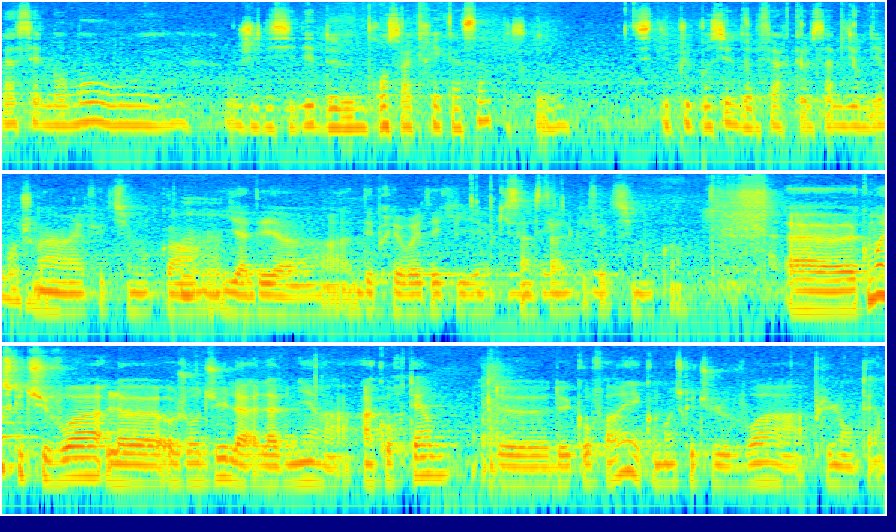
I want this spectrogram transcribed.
là, c'est le moment où, euh, où j'ai décidé de me consacrer qu'à ça parce que c'était plus possible de le faire que le samedi ou le dimanche. Ouais, effectivement, quoi. Mm-hmm. il y a des, des priorités qui, qui s'installent, effectivement. Quoi. comment est-ce que tu vois aujourd'hui l'avenir à, court terme de, de et comment est-ce que tu le vois à plus long terme?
